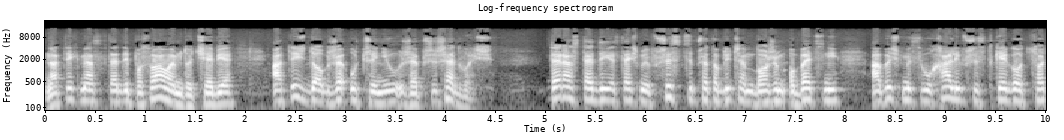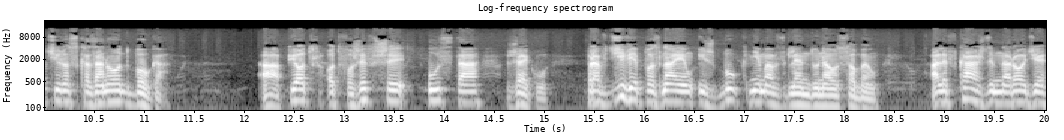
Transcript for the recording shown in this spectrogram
Natychmiast wtedy posłałem do Ciebie, a Tyś dobrze uczynił, że przyszedłeś. Teraz tedy jesteśmy wszyscy przed obliczem Bożym obecni, abyśmy słuchali wszystkiego, co Ci rozkazano od Boga. A Piotr, otworzywszy usta, rzekł, prawdziwie poznaję, iż Bóg nie ma względu na osobę, ale w każdym narodzie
